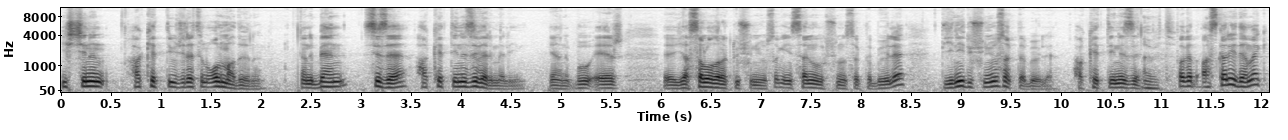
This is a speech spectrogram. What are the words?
işçinin hak ettiği ücretin olmadığını, yani ben size hak ettiğinizi vermeliyim. Yani bu eğer e, yasal olarak düşünüyorsak, insani olarak düşünüyorsak da böyle, dini düşünüyorsak da böyle. Hak ettiğinizi. Evet. Fakat asgari demek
